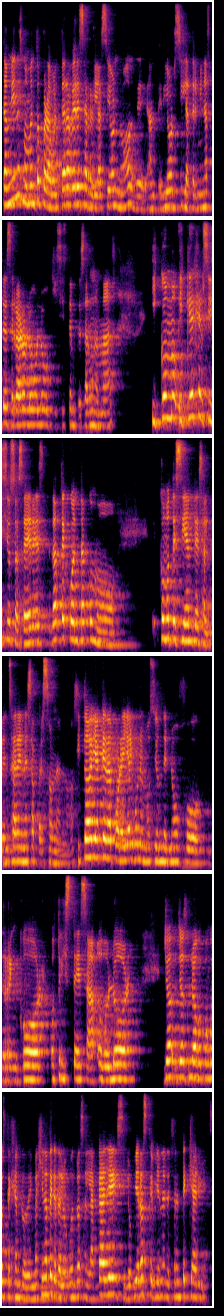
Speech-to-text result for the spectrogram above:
también es momento para voltear a ver esa relación, ¿no? De anterior, si la terminaste de cerrar o luego, luego quisiste empezar una más y, cómo, y qué ejercicios hacer es date cuenta cómo, cómo te sientes al pensar en esa persona, ¿no? Si todavía queda por ahí alguna emoción de enojo, de rencor o tristeza o dolor. Yo, yo luego pongo este ejemplo de imagínate que te lo encuentras en la calle y si lo vieras que viene de frente, ¿qué harías?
